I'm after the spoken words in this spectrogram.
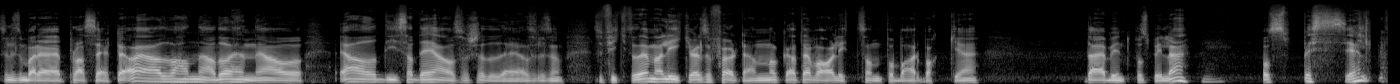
som liksom bare plasserte Å ja, det var han, ja, det var henne, ja. Og Ja, og de sa det, og så skjedde det. Og så, liksom, så fikk du det, men allikevel så følte jeg nok at jeg var litt sånn på bar bakke da jeg begynte på spillet. Og spesielt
